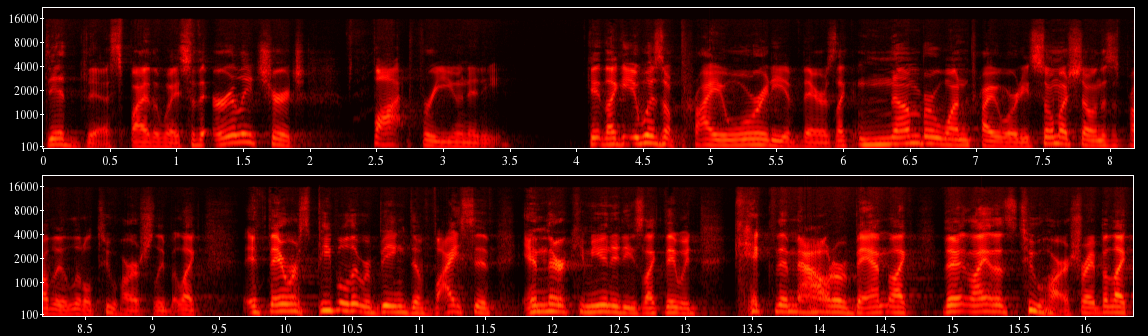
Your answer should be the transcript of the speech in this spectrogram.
did this, by the way, so the early church fought for unity. Okay, like it was a priority of theirs, like number one priority. So much so, and this is probably a little too harshly, but like if there was people that were being divisive in their communities, like they would kick them out or ban, like, like that's too harsh, right? But like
